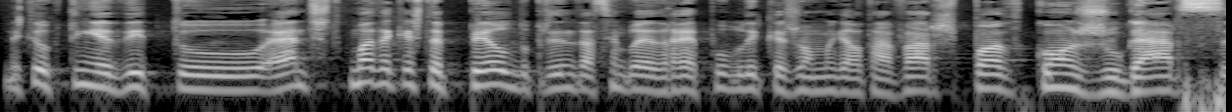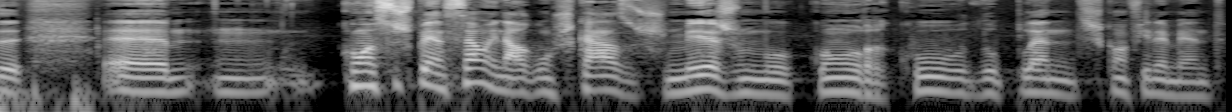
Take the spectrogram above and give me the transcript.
naquilo que tinha dito antes, de que modo é que este apelo do Presidente da Assembleia da República, João Miguel Tavares, pode conjugar-se eh, com a suspensão, e, em alguns casos, mesmo com o recuo do plano de desconfinamento?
